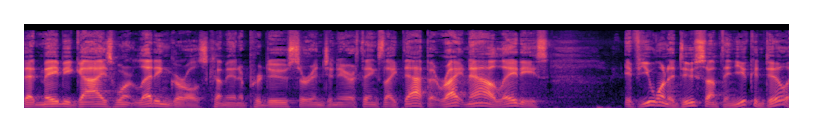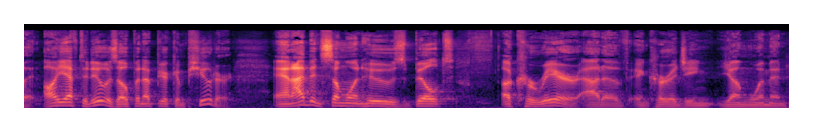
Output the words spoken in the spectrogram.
that maybe guys weren't letting girls come in and produce or engineer things like that. But right now, ladies, if you want to do something, you can do it. All you have to do is open up your computer. And I've been someone who's built a career out of encouraging young women,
